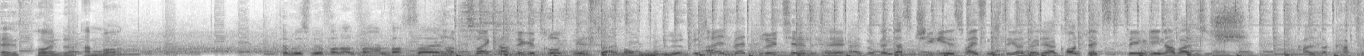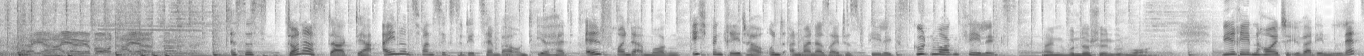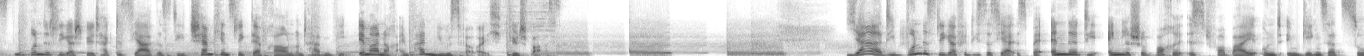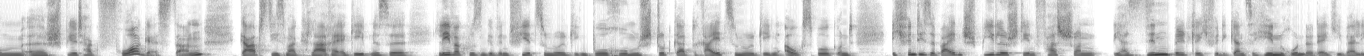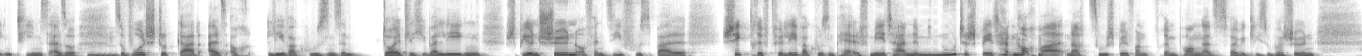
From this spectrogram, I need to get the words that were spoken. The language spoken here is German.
Elf Freunde am Morgen. Da müssen wir von Anfang an wach sein. Hab zwei Kaffee getrunken. Kannst du einmal umrühren, bitte? Ein Wettbrötchen. Also wenn das ein Chiri ist, weiß nicht, Digga. Soll der Cornflakes zählen gehen, aber... Das ist kalter Kaffee. Sag ja Eier, wir brauchen Eier. Es ist Donnerstag, der 21. Dezember und ihr hört Elf Freunde am Morgen. Ich bin Greta und an meiner Seite ist Felix. Guten Morgen, Felix. Einen wunderschönen guten Morgen. Wir reden heute über den letzten Bundesligaspieltag des Jahres, die Champions League der Frauen und haben wie immer noch ein paar News für euch. Viel Spaß! Ja, die Bundesliga für dieses Jahr ist beendet. Die englische Woche ist vorbei und im Gegensatz zum äh, Spieltag vorgestern gab es diesmal klare Ergebnisse. Leverkusen gewinnt 4 zu 0 gegen Bochum, Stuttgart 3 zu 0 gegen Augsburg. Und ich finde, diese beiden Spiele stehen fast schon ja, sinnbildlich für die ganze Hinrunde der jeweiligen Teams. Also mhm. sowohl Stuttgart als auch Leverkusen sind deutlich überlegen, spielen schönen Offensivfußball. Schick trifft für Leverkusen per Elfmeter, eine Minute später nochmal nach Zuspiel von Frimpong, also es war wirklich super schön,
